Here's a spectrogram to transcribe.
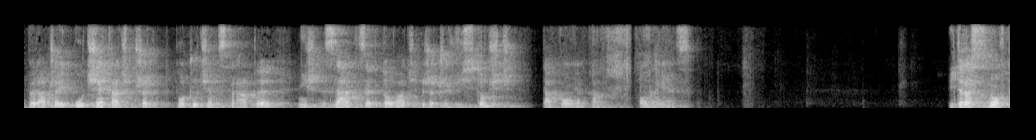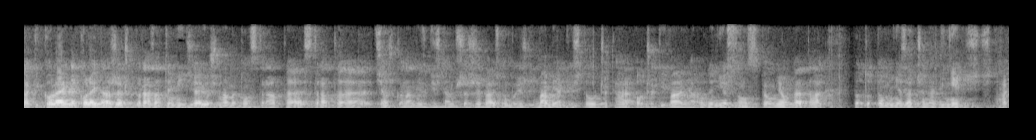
by raczej uciekać przed poczuciem straty, niż zaakceptować rzeczywistość taką, jaka ona jest. I teraz znów taki kolejna, kolejna rzecz, która za tym idzie. Już mamy tą stratę. Stratę ciężko nam jest gdzieś tam przeżywać, no bo jeżeli mamy jakieś to oczekiwania, one nie są spełnione, tak, no to to mnie zaczyna gnieść, tak.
